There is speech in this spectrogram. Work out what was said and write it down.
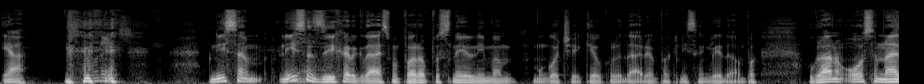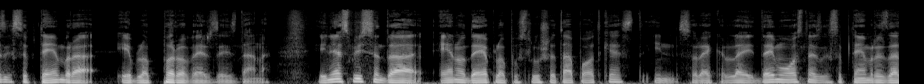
ja, No. Nisem, nisem Ja. zihar, kdaj smo prvo posneli, nimam mogoče je kje v koledarju, ampak nisem gledal. Ampak v glavnem 18. septembra je bila prva verzija izdana. In jaz mislim, da eno od Apple posluša ta podcast in so rekli, da dajmo 18. septembra zdaj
